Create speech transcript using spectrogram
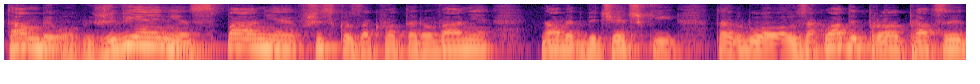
tam było wyżywienie, spanie, wszystko zakwaterowanie nawet wycieczki, tak było, zakłady pracy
